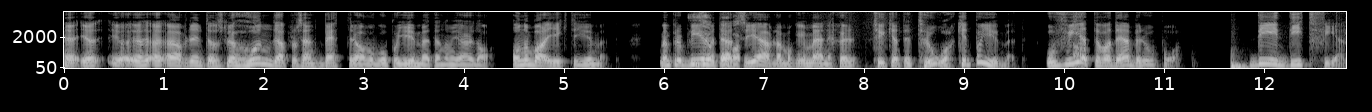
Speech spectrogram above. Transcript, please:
eh, jag, jag, jag överdriver inte, de skulle 100% bättre av att gå på gymmet än de gör idag. Om de bara gick till gymmet. Men problemet Ja. är att så jävla många människor tycker att det är tråkigt på gymmet. Och vet du vad det beror på? Det är ditt fel.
